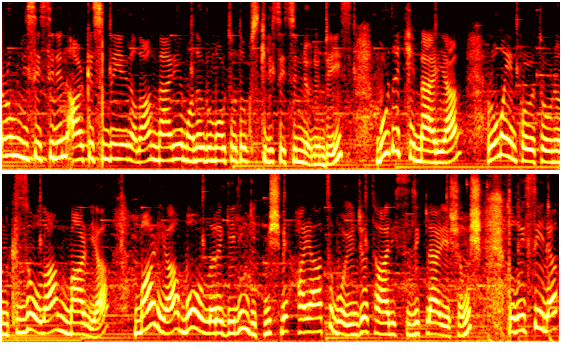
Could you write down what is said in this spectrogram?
Fener Rum Lisesi'nin arkasında yer alan Meryem Ana Rum Ortodoks Kilisesi'nin önündeyiz. Buradaki Meryem, Roma İmparatorunun kızı olan Maria. Maria Moğollara gelin gitmiş ve hayatı boyunca talihsizlikler yaşamış. Dolayısıyla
